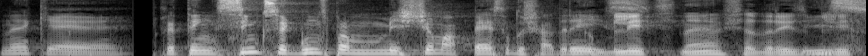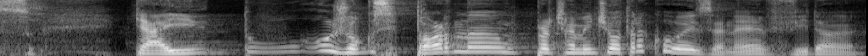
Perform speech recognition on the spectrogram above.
né? Que é você tem 5 segundos pra mexer uma peça do xadrez. Blitz, né? O xadrez Blitz. Isso. Que aí o jogo se torna praticamente outra coisa, né? Vira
